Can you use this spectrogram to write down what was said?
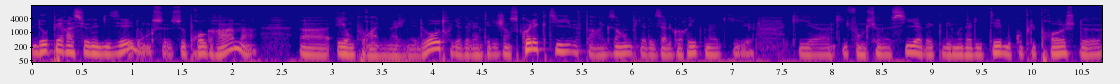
d'opérationnaliser ce, programme euh, et on pourra en imaginer d'autres. Il y a de l'intelligence collective, par exemple. Il y a des algorithmes qui, qui, euh, fonctionnent aussi avec des modalités beaucoup plus proches de,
